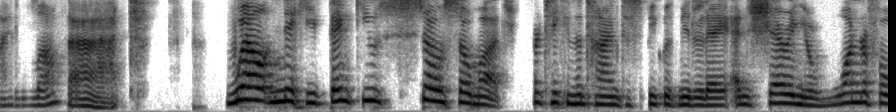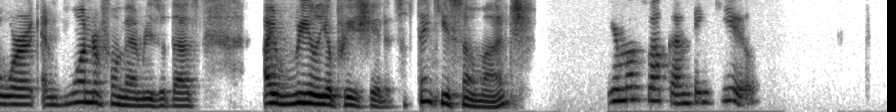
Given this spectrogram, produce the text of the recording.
I love that. Well, nicHi, thank you so, so much for taking the time to speak with me today and sharing your wonderful work and wonderful memories with us. I really appreciate it. So, thank you so much. You're most welcome. Thank you.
